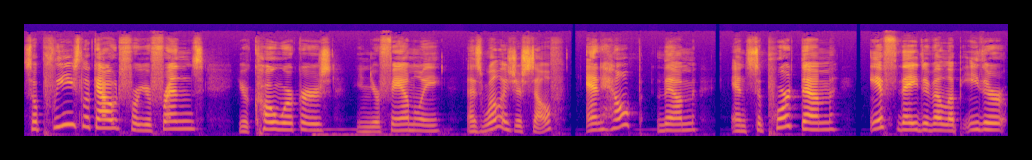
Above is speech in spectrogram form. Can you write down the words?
So please look out for your friends, your coworkers, and your family, as well as yourself, and help them and support them if they develop either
